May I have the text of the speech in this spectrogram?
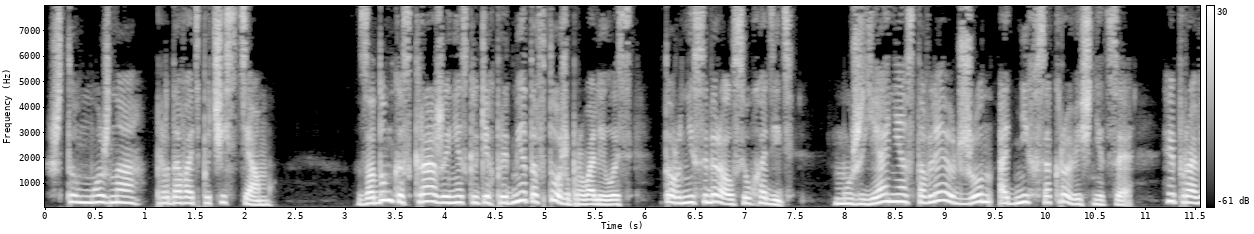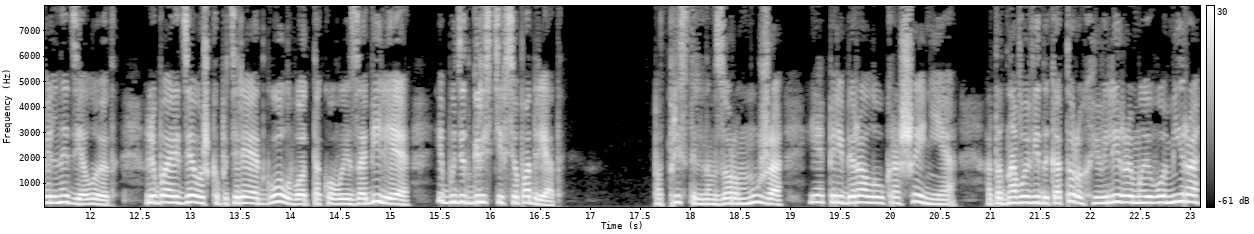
что можно продавать по частям. Задумка с кражей нескольких предметов тоже провалилась. Тор не собирался уходить. Мужья не оставляют жен одних в сокровищнице. И правильно делают. Любая девушка потеряет голову от такого изобилия и будет грести все подряд. Под пристальным взором мужа я перебирала украшения, от одного вида которых ювелиры моего мира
